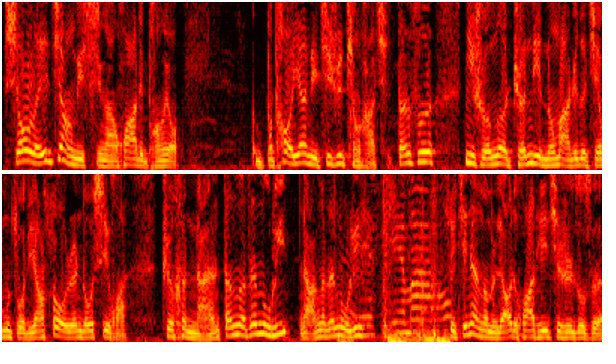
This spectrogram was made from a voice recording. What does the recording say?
小雷讲的西安话的朋友呃不讨厌的继续听下去。但是你说我真的能把这个节目做的让所有人都喜欢，这很难。但我在努力啊，我在努力。所以今天我们聊的话题其实就是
